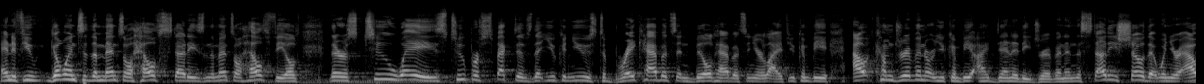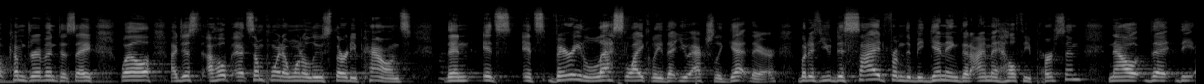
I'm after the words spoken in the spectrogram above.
And if you go into the mental health studies in the mental health field, there's two ways, two perspectives that you can use to break habits and build habits in your life. You can be outcome driven or you can be identity driven. And the studies show that when you're outcome driven to say, well, I just I hope at some point I want to lose 30 pounds, then it's it's very less likely that you actually get there. But if you decide from the beginning that I'm a healthy person. Now, the, the,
